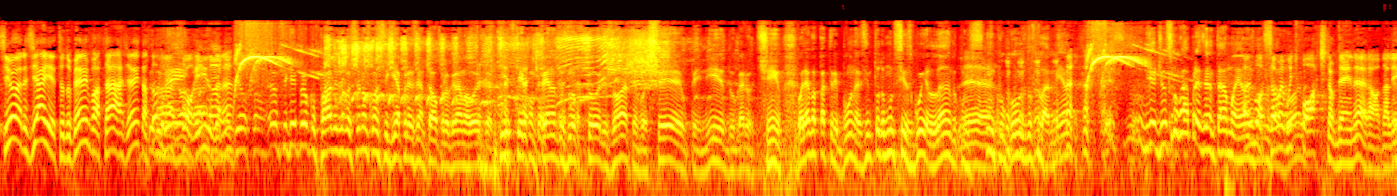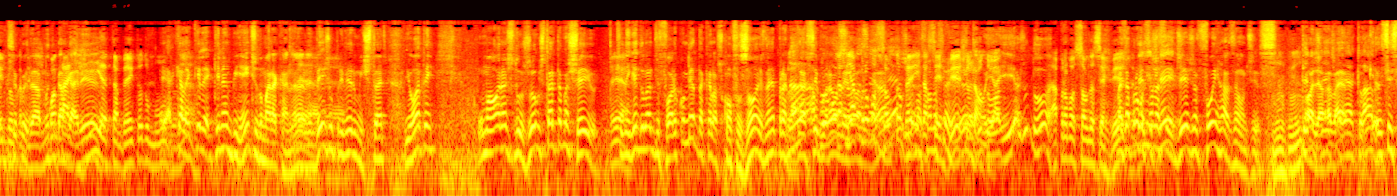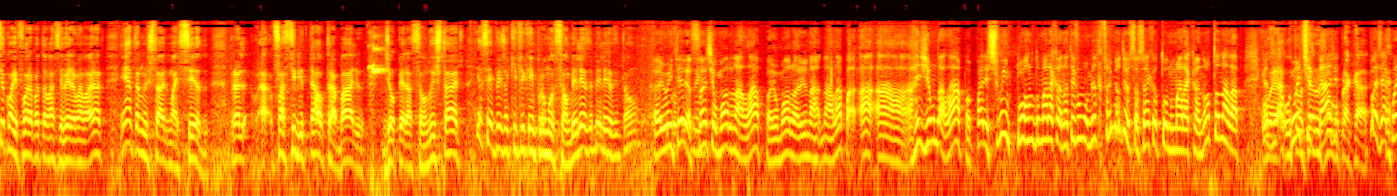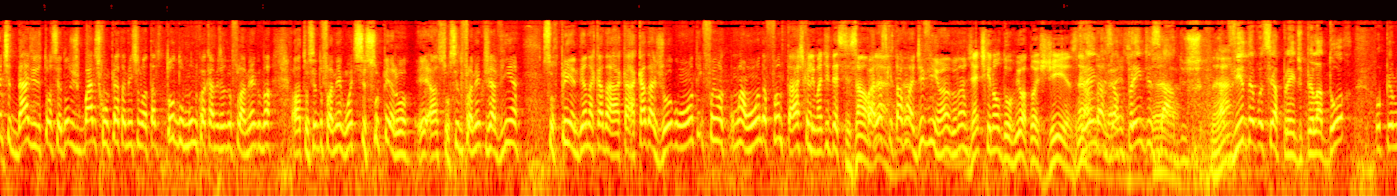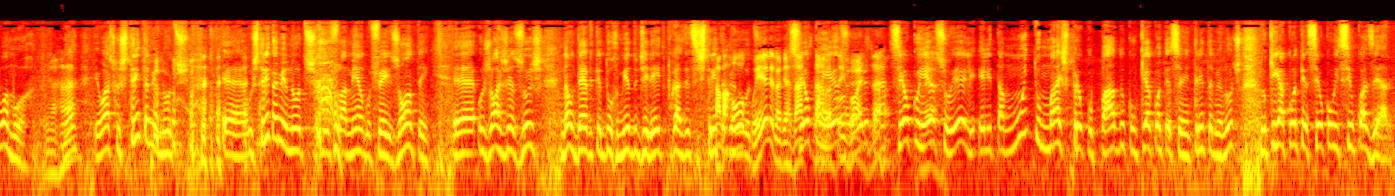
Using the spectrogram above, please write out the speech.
Senhores, e aí, tudo bem? Boa tarde, hein? Tá tudo todo mundo sorrindo, né? Eu fiquei preocupado de você não conseguir apresentar o programa hoje aqui. Fiquei com pena dos locutores ontem, você, o Penido, o Garotinho. Olhava pra tribuna, assim, todo mundo se esgoelando com é. cinco gols do Flamengo. O Edilson não vai apresentar amanhã. A emoção é muito forte também, né, Heraldo? Além do... se cuidar, muito gargarejo. também, todo mundo. É aquela, né? aquele, aquele ambiente do Maracanã, né? é, né? Desde é. o primeiro instante. E ontem uma hora antes do jogo, o estádio estava cheio. É. Sem ninguém do lado de fora. Com medo daquelas confusões, né? Para segurar o melhor. E a promoção também da cerveja então, ajudou. E aí ajudou. A promoção da cerveja. Mas a promoção da cerveja foi em razão disso. Uhum. Olha, é, claro. vocês ficam aí fora para tomar cerveja mais barata? Entra no estádio mais cedo para facilitar o trabalho de operação do estádio. E a cerveja aqui fica em promoção. Beleza? Beleza. Então. É, o interessante, eu moro na Lapa, eu moro ali na, na Lapa. A, a, a região da Lapa parecia o entorno do Maracanã teve um momento que eu falei, meu Deus, será que eu estou no Maracanã ou estou na Lapa? Quer ou dizer, é, a quantidade, o jogo para cá. Pois é, a quantidade de torcedores, os bares completamente lotados, todo mundo com a camisa do Flamengo. A torcida do Flamengo ontem se superou. A torcida do Flamengo já vinha surpreendendo a cada, a cada jogo. Ontem foi uma, uma onda fantástica. Clima de decisão. Parece né? que estavam é. adivinhando, né? Gente que não dormiu há dois dias, né? Grandes aprendizados. É. A vida você aprende pela dor ou pelo amor. Uhum. Né? Eu acho que os 30 minutos, é, os 30 minutos que o Flamengo fez ontem, é, o Jorge Jesus não deve ter dormido direito por causa desses 30 tava minutos. Rouco. Ele, na verdade, se eu conheço, voz, né? Se eu conheço é. ele, ele está muito mais preocupado com o que aconteceu em 30 minutos do que aconteceu com os 5 a 0.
